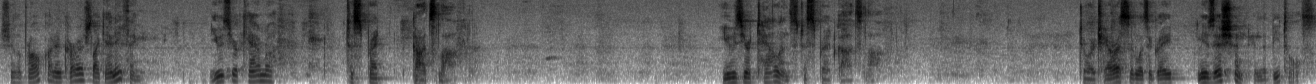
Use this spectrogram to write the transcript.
Srila Prabhupada encouraged, like anything, use your camera to spread God's love. Use your talents to spread God's love. George Harrison was a great musician in the Beatles.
